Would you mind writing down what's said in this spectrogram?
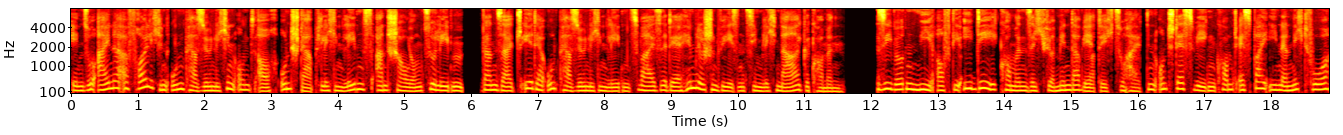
in so einer erfreulichen unpersönlichen und auch unsterblichen Lebensanschauung zu leben, dann seid ihr der unpersönlichen Lebensweise der himmlischen Wesen ziemlich nahe gekommen. Sie würden nie auf die Idee kommen sich für minderwertig zu halten und deswegen kommt es bei ihnen nicht vor,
